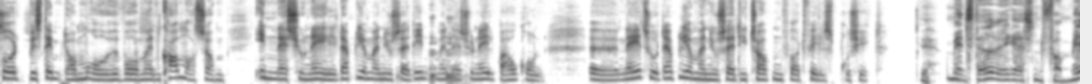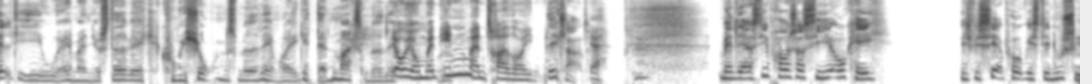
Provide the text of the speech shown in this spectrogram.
på et bestemt område, hvor man kommer som en national. Der bliver man jo sat ind med national baggrund. Øh, NATO, der bliver man jo sat i toppen for et fælles projekt. Ja. Men stadigvæk er sådan formelt i EU, er man jo stadigvæk kommissionens medlem, og ikke Danmarks medlem. Jo, jo, men inden man træder ind. Det er klart. Ja. Men lad os lige prøve så at sige, okay, hvis vi ser på, hvis det nu sker.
